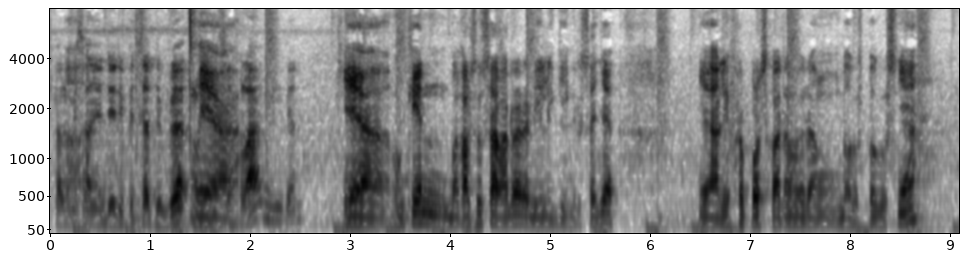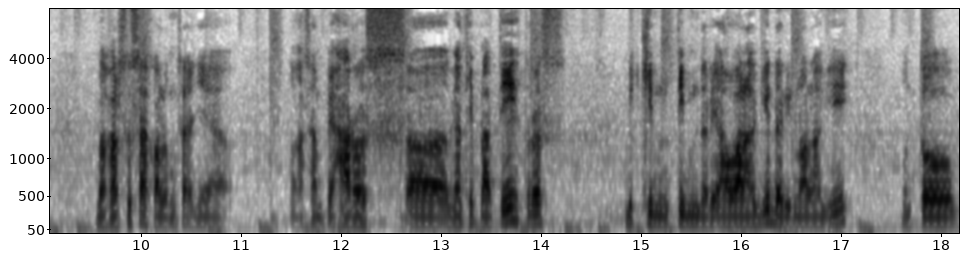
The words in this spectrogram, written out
kalau misalnya dia dipecat juga Iya. siapa lagi kan Ya mungkin bakal susah karena di Liga Inggris saja ya Liverpool sekarang sedang bagus-bagusnya bakal susah kalau misalnya uh, sampai harus uh, ganti pelatih terus bikin tim dari awal lagi dari nol lagi untuk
